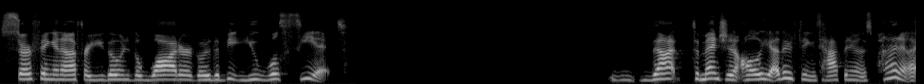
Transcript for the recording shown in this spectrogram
surfing enough or you go into the water, go to the beach, you will see it not to mention all the other things happening on this planet. I,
